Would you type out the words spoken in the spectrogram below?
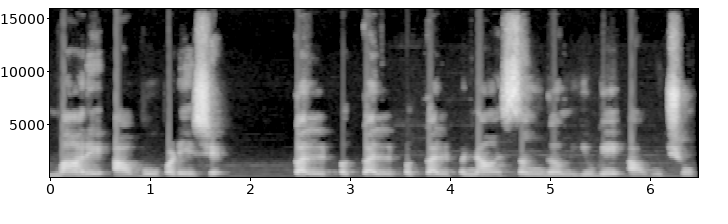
મારે આવવું પડે છે. કલ્પ કલ્પ, કલ્પના સંગમ યુગે આવું છું.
